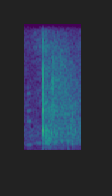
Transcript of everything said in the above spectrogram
It's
